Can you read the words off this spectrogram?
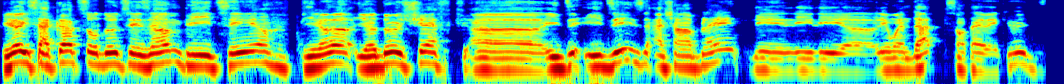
Puis là, il s'accote sur deux de ses hommes, puis il tire. Puis là, il y a deux chefs. euh, ils, di- ils disent à Champlain, les, les, les, euh, les Wendat qui sont avec eux, ils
